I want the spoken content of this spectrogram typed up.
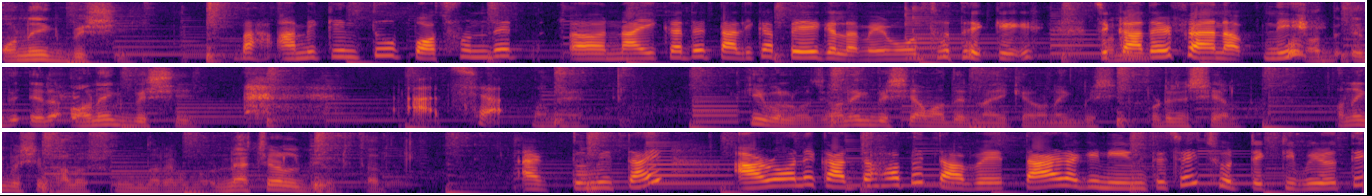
অনেক বেশি। বাহ আমি কিন্তু পছন্দের নায়িকাদের তালিকা পেয়ে গেলাম এর মধ্য থেকে যে কাদের ফ্যান আপনি? এরা অনেক বেশি। আচ্ছা। মানে কি বলব যে অনেক বেশি আমাদের নায়িকার অনেক বেশি পটেনশিয়াল অনেক বেশি ভালো সুন্দর এবং ন্যাচারাল বিউটি তাদের। একদমই তাই। আরও অনেক আড্ডা হবে তবে তার আগে নিয়ে নিতে চাই ছোট্ট একটি বিরতি।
